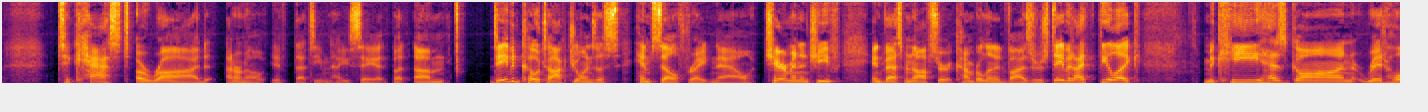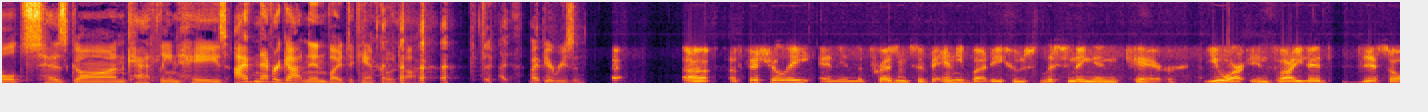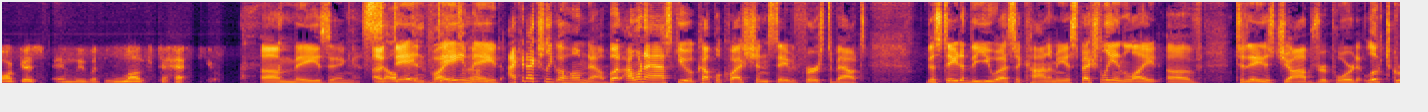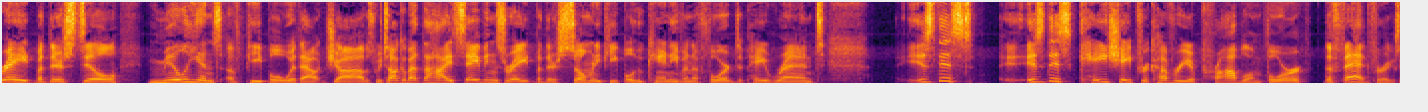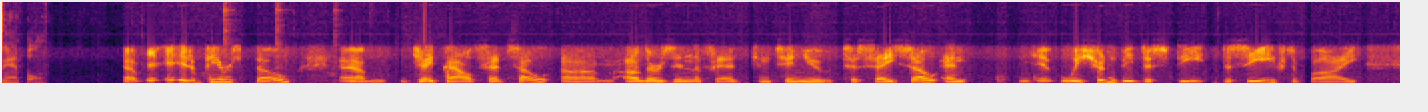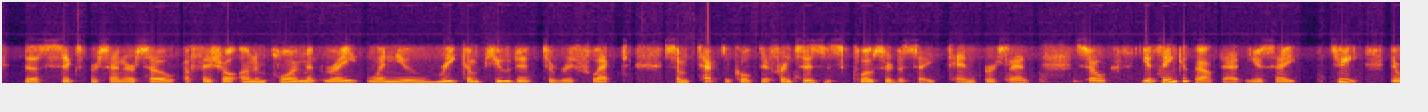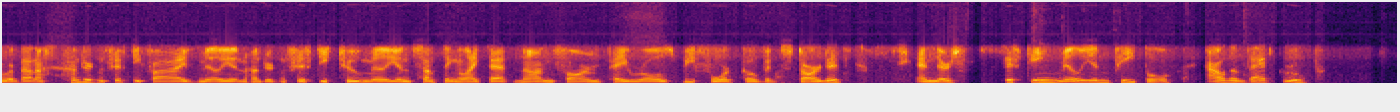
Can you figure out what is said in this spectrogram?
to cast a rod. I don't know if that's even how you say it, but um, David Kotok joins us himself right now, Chairman and Chief Investment Officer at Cumberland Advisors. David, I feel like McKee has gone, Ritholtz has gone, Kathleen Hays. I've never gotten an invite to Camp Kotok. Might be a reason. Uh, officially and in the presence of anybody who's listening and care, you are invited this August, and we would love to have you. Amazing. a day, day made. I could actually go home now, but I want to ask you a couple questions, David, first about the state of the U.S. economy, especially in light of today's jobs report. It looked great, but there's still millions of people without jobs. We talk about the high savings rate, but there's so many people who can't even afford to pay rent is this is this K-shaped recovery a problem for the Fed, for example? Uh, it, it, appears so. Um, Jay Powell said so. Um, others in the Fed continue to say so, and it, we shouldn't be dece- deceived by the 6% or so official unemployment rate when you recompute it to reflect some technical differences. is closer to, say, 10%. So you think about that and you say, gee, there were about 155 million, 152 million, something like that, non farm payrolls before COVID started. And there's 15 million people out of that group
